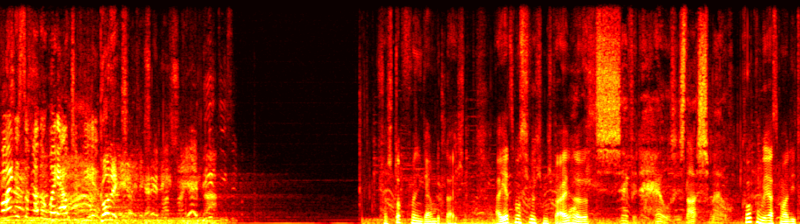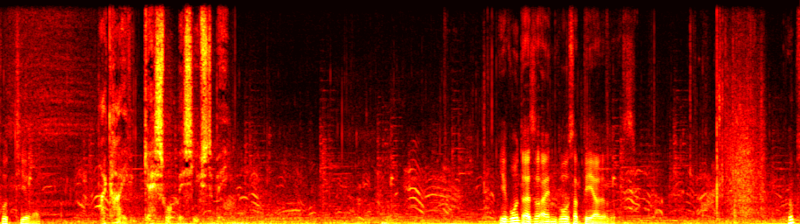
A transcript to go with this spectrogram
Find us another way out of here! Got it! Verstopft man den Gang mit Leichen. Aber jetzt muss ich wirklich mich beeilen. What Oder in das seven hells is that smell? gucken wir erstmal die toten Tiere an. I can't even guess what this used to be. Hier wohnt also ein großer Bär oder sowas. Ups.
